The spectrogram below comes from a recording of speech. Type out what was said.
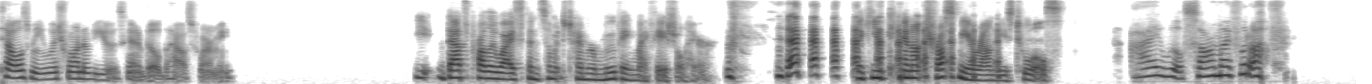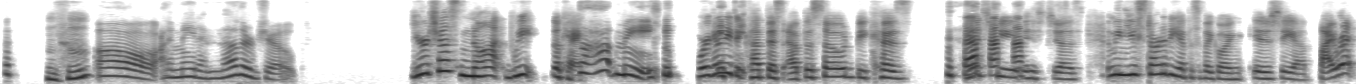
tells me which one of you is going to build the house for me. That's probably why I spend so much time removing my facial hair. Like you cannot trust me around these tools. I will saw my foot off. hmm Oh, I made another joke. You're just not. We okay. Stop me. We're gonna need to cut this episode because Itchy is just. I mean, you started the episode by going, "Is she a pirate?"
